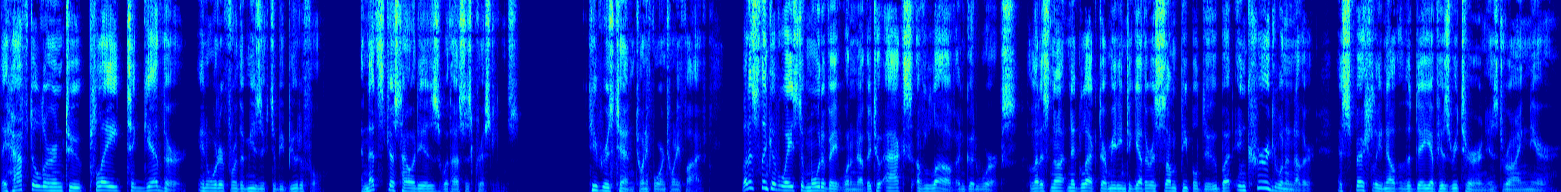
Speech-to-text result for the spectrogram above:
They have to learn to play together in order for the music to be beautiful. And that's just how it is with us as Christians. Hebrews 10, 24 and 25. Let us think of ways to motivate one another to acts of love and good works. Let us not neglect our meeting together as some people do, but encourage one another, especially now that the day of his return is drawing near.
